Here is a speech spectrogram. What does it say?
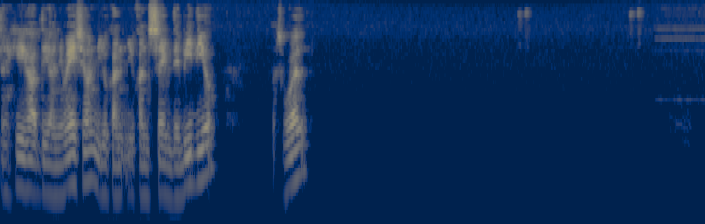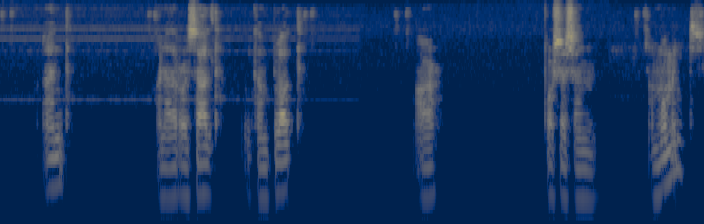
and here you have the animation you can you can save the video as well and another result we can plot our forces and, and moments.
